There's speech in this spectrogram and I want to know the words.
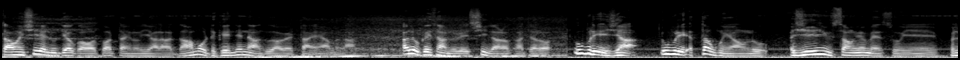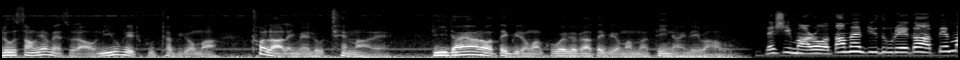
တာဝန်ရှိတဲ့လူတယောက်ကရောသွားတိုင်လို့ရလားဒါမှမဟုတ်တကယ်နစ်နာသူကပဲတိုင်ရမလားအဲ့လိုကိစ္စမျိုးတွေရှိလာတော့ခါကျတော့ဥပဒေအရဥပဒေအသက်ဝင်အောင်လို့အရေးယူဆောင်ရွက်မယ်ဆိုရင်ဘယ်လိုဆောင်ရွက်မယ်ဆိုတာကိုဤဥပဒေတစ်ခုထပ်ပြီးတော့မှထွက်လာလိမ့်မယ်လို့ထင်ပါတယ်ဒီအတိုင်းကတော့တိတ်ပြီးတော့မှကိုယ်ပဲပြပြတိတ်ပြီးတော့မှမသိနိုင်သေးပါဘူး လက်ရှိမှာတော့တာမန်ပြည်သူတွေကပင်မ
